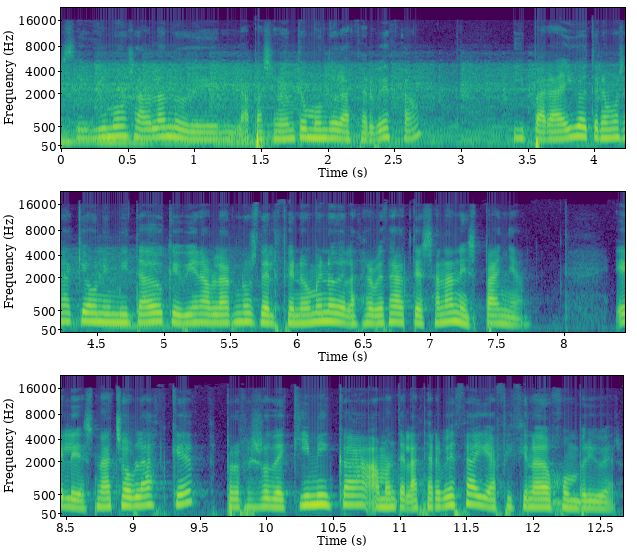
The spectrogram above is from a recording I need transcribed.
Seguimos hablando del apasionante mundo de la cerveza y para ello tenemos aquí a un invitado que viene a hablarnos del fenómeno de la cerveza artesana en España. Él es Nacho Blázquez, profesor de química, amante de la cerveza y aficionado a homebrewer.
